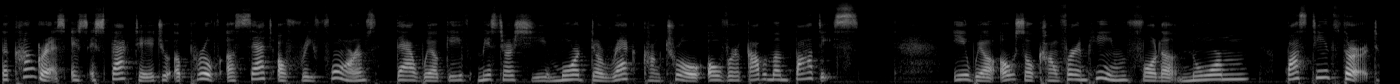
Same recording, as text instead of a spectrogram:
The Congress is expected to approve a set of reforms that will give Mr. Xi more direct control over government bodies. It will also confirm him for the norm-busting third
